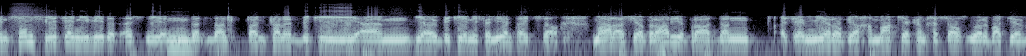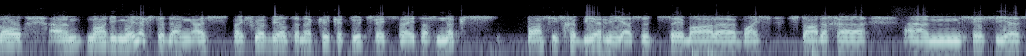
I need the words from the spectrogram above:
en soms weet jy nie wie dit is nie en hmm. dan dan kan dit bietjie ehm um, jou bietjie in die verleentheid stel. Maar as jy op radio praat dan as jy meer op jou gemak, jy kan gesels oor wat jy wil. Ehm um, maar die moeilikste ding is byvoorbeeld in 'n crickettoetswedstryd, as niks basies gebeur nie. As dit sê maar 'n uh, baie stadige ehm um, sessie is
